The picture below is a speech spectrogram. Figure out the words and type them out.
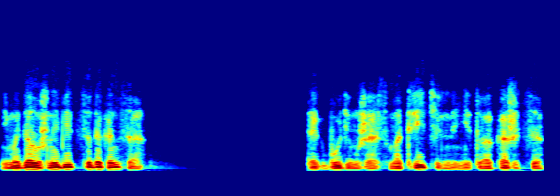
и мы должны биться до конца. Так будем же осмотрительны, не то окажется,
